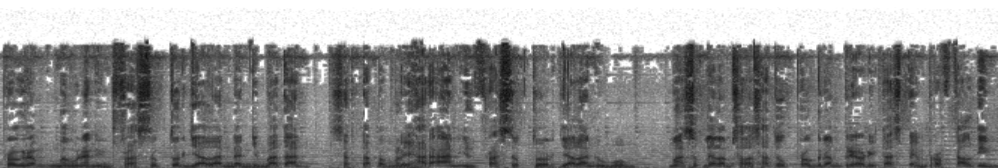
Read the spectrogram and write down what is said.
program pembangunan infrastruktur jalan dan jembatan, serta pemeliharaan infrastruktur jalan umum masuk dalam salah satu program prioritas Pemprov Kaltim,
